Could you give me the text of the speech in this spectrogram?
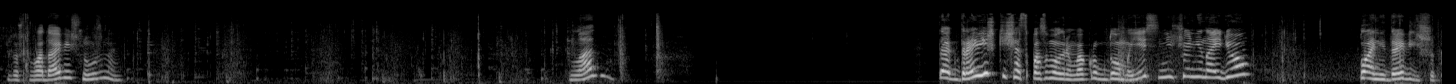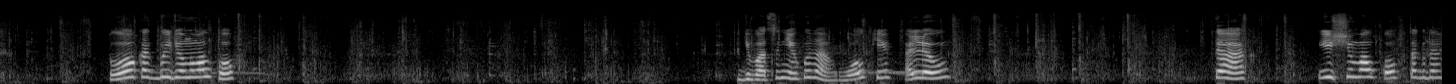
Потому что вода вещь нужная. Ладно. Так, дровишки сейчас посмотрим вокруг дома. Если ничего не найдем, в плане дровишек, то как бы идем на волков. Деваться некуда. Волки, алло. Так, ищем волков тогда.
